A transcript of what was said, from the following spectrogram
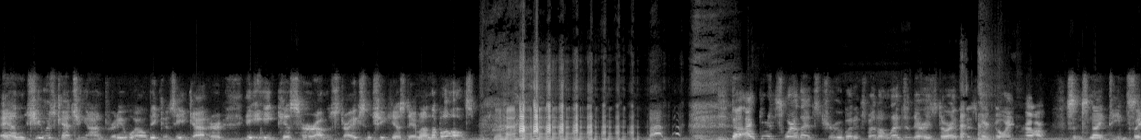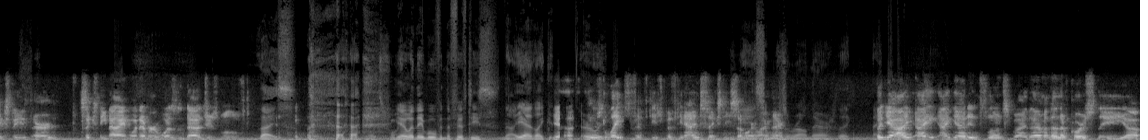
and she was catching on pretty well because he got her. He, he kissed her on the strikes, and she kissed him on the balls. Now, I can't swear that's true, but it's been a legendary story that has been going around since 1960 or 69, whenever it was the Dodgers moved. Nice. yeah, when they move in the fifties. No, yeah, like Yeah, it was late 50s, 59, 60, somewhere yeah, like somewhere there. around there. Like, But yeah, I, I, I got influenced by them, and then of course the uh,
